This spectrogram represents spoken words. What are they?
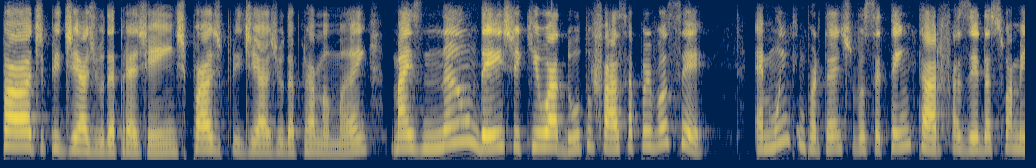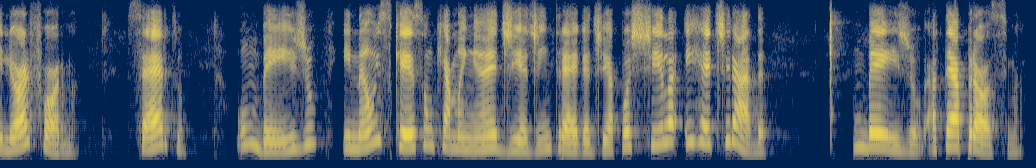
Pode pedir ajuda para gente, pode pedir ajuda para a mamãe, mas não deixe que o adulto faça por você. É muito importante você tentar fazer da sua melhor forma, certo? Um beijo e não esqueçam que amanhã é dia de entrega de apostila e retirada. Um beijo, até a próxima!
